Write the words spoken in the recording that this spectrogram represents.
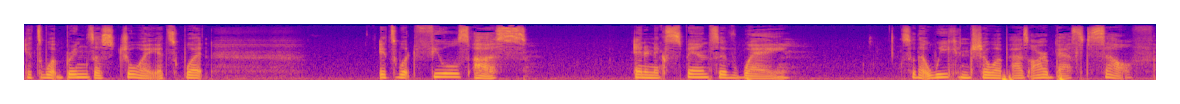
It's what brings us joy. It's what it's what fuels us in an expansive way so that we can show up as our best self,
